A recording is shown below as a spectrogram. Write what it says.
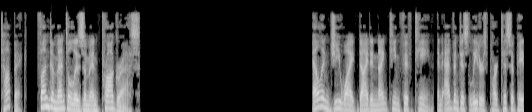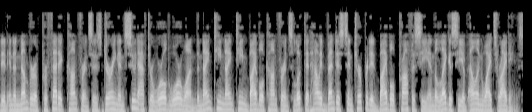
Topic: Fundamentalism and progress. Ellen G. White died in 1915, and Adventist leaders participated in a number of prophetic conferences during and soon after World War I. The 1919 Bible Conference looked at how Adventists interpreted Bible prophecy and the legacy of Ellen White's writings.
